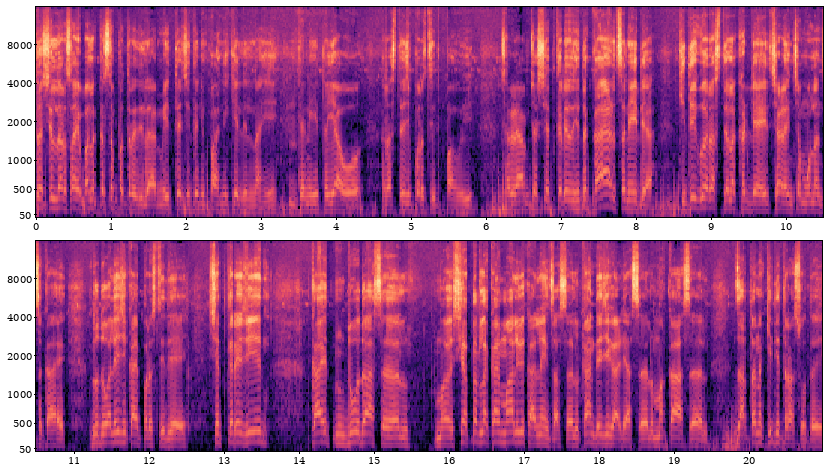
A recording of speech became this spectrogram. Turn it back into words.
तहसीलदार साहेबाला कसं पत्र दिलं आम्ही त्याची त्यांनी पाहणी केलेली नाही. त्यांनी इथं यावं रस्त्याची परिस्थिती पाहावी. सगळ्या आमच्या शेतकऱ्याचं इथं काय अडचणी आहे द्या किती रस्त्याला खड्डे आहेत शाळांच्या मुलांचं काय? दूधवाल्याची काय परिस्थिती आहे? शेतकऱ्याची काय दूध असेल? मग शेतातला काय माल विकायला न्यायचा असेल कांद्याची गाडी असेल मका असेल जाताना किती त्रास होत आहे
